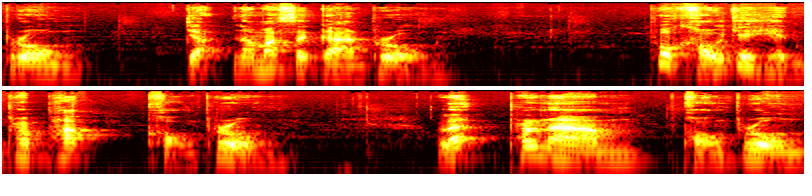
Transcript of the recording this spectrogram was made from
พระองค์จะนมัสการพระองค์ พวกเขาจะเห็นพระพักของพระองค์และพระนามของพระองค์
